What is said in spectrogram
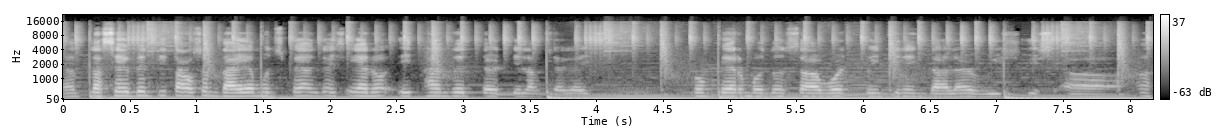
Ayan, plus 70,000 diamonds pa yan guys. Ayan, no, 830 lang siya guys. Compare mo dun sa worth $29 which is uh, ah,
